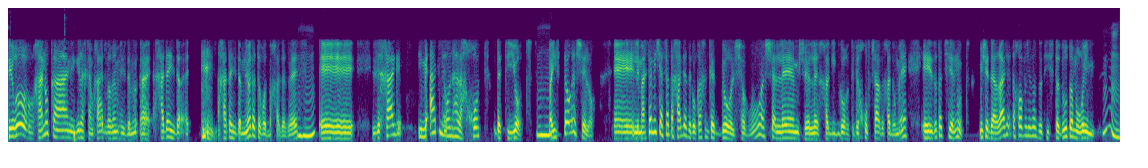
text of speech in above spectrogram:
תראו, חנוכה, אני אגיד לכם, אחד הדברים, אה, אחד ההזד- אחת ההזדמנויות הטובות בחג הזה. אה, זה חג עם מעט מאוד הלכות דתיות. בהיסטוריה שלו. אה, למעשה מי שעשה את החג הזה כל כך גדול, שבוע שלם של חגיגות וחופשה וכדומה, אה, זאת הציונות. מי שדרש את החופש הזאת זאת הסתדרות המורים. מהמם.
